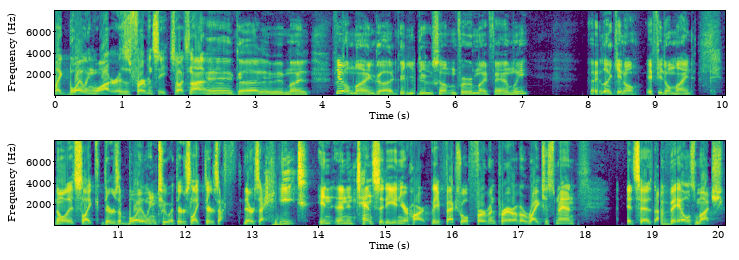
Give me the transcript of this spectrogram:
like boiling water. This is fervency. So it's not, hey, God, my, if you don't mind, God, could you do something for my family? Like you know, if you don't mind. No, it's like there's a boiling to it. There's like there's a there's a heat in an intensity in your heart. The effectual, fervent prayer of a righteous man, it says, avails much.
